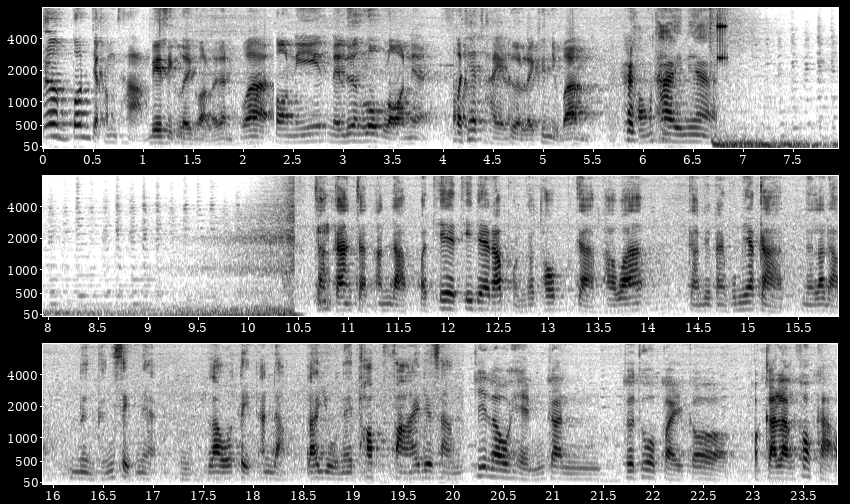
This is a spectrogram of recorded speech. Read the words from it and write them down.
เริ่มต้นจากคำถาม basic เลยก่อนแล้วกัน ว่าตอนนี้ในเรื่องโลกร้อนเนี่ยประเทศไทยเกิดอะไรขึ้นอยู่บ้าง ของไทยเนี่ย จากการจัดอันดับประเทศที่ได้รับผลกระทบจากภาวะการเปลี่ยนแปลงภูมิอากาศในระดับ 1-10 เนี่ยอืมเราติดอันดับเราอยู่ใน top 5 ด้วยซ้ที่เราเห็นกันทั่ว ๆ ไปก็ ปะการังฟอกขาว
